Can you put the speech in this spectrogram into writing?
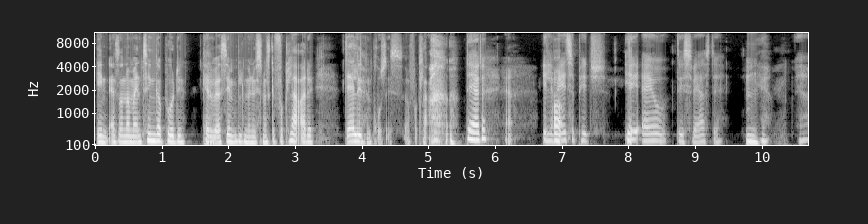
end altså når man tænker på det, kan Ja. ja. det være simpelt, men hvis man skal forklare det, det er lidt en proces at forklare. Det er det. Elevator pitch, Ja. det er jo det sværeste. Mm. Ja. Ja.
